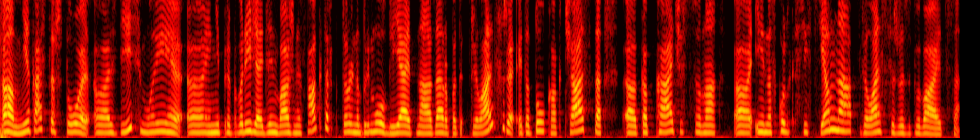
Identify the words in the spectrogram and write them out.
А, мне кажется, что э, здесь мы э, не проговорили один важный фактор, который напрямую влияет на заработок фрилансера. Это то, как часто, э, как качественно э, и насколько системно фрилансер развивается.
